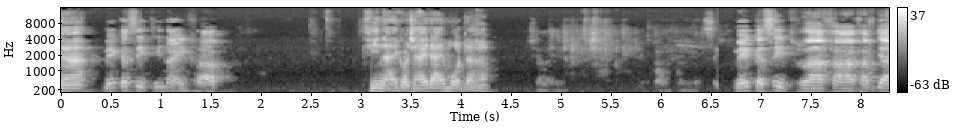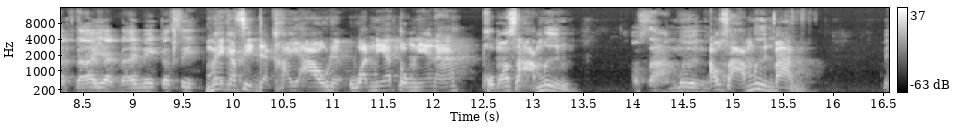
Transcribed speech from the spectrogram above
นะฮะเมกะสิทธิ์ที่ไหนครับ ที่ไหนก็ใช้ได้หมดนะครับ ใช่ของเมกะสิทธิ์เมกะสิทธิ์ราคาครับ อยากได้อยากได้เมกะสิทธิ์เมกะสิทธิ์เนี่ยใครเอาเนี่ย วันเนี้ยตรงเนี้ยนะ ผมเอาสามหมื่นเอาสามหมื่นเอาสามหมื่นบาท เม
